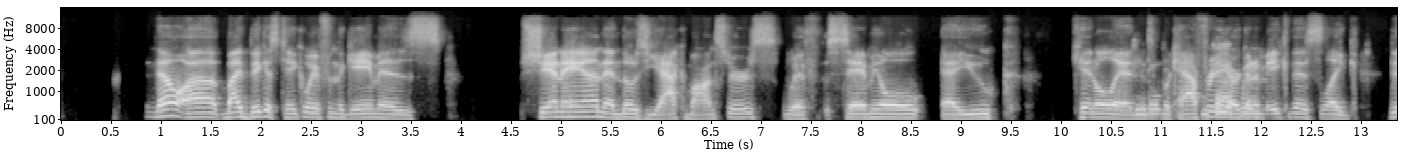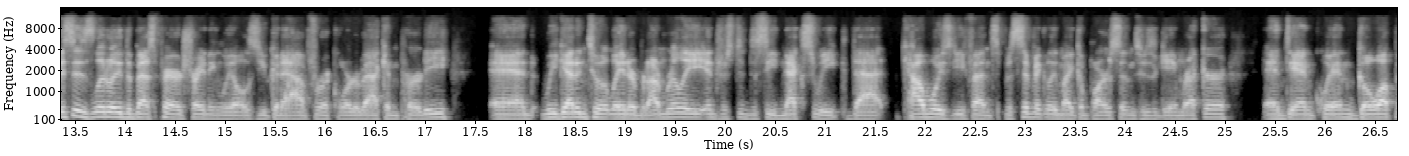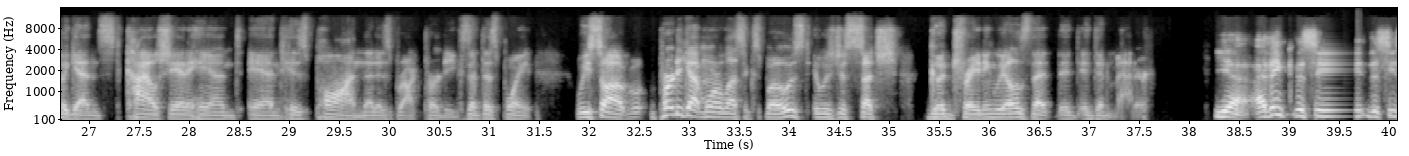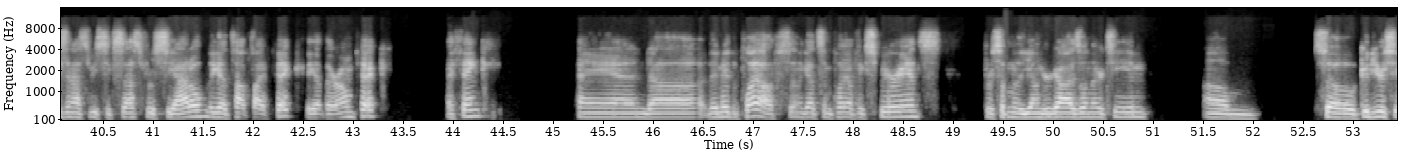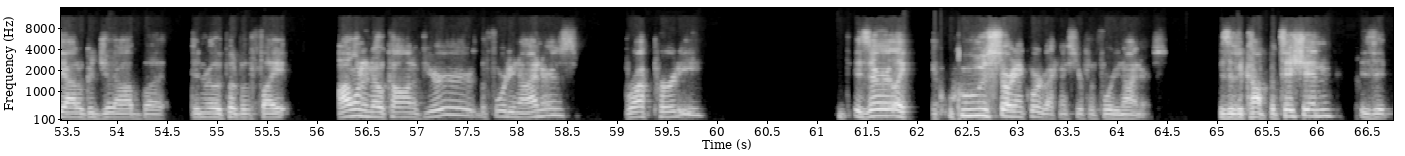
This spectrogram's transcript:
No, uh, my biggest takeaway from the game is Shanahan and those YAC monsters with Samuel, Aiyuk, Kittle, and Kittle, McCaffrey, McCaffrey, are going to make this like this is literally the best pair of training wheels you could have for a quarterback in Purdy. And we get into it later, but I'm really interested to see next week that Cowboys defense, specifically Micah Parsons, who's a game wrecker, and Dan Quinn go up against Kyle Shanahan and his pawn that is Brock Purdy. Because at this point, we saw Purdy got more or less exposed. It was just such good training wheels that it, it didn't matter. Yeah, I think this this season has to be success for Seattle. They got a top five pick. They got their own pick, I think, and uh, they made the playoffs and they got some playoff experience for some of the younger guys on their team. Um, so good year, Seattle. Good job, but didn't really put up a fight. I want to know, Colin, if you're the 49ers, Brock Purdy, is there like who's starting at quarterback next year for the 49ers? Is it a competition? Is it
